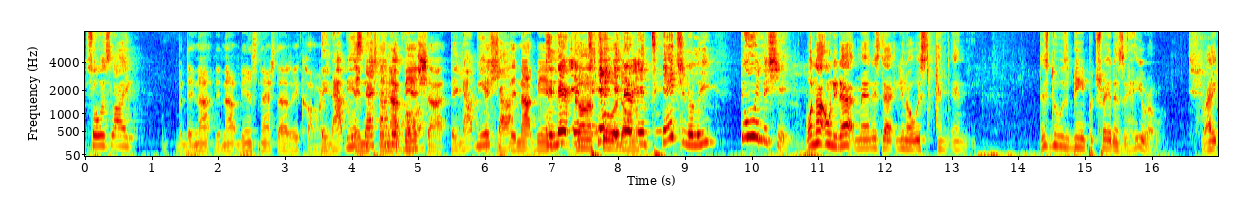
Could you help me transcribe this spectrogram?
So it's like But they're not. They're not being snatched out of their car. They're not being They- snatched they're out of not being car. shot. They're not being They- shot. they're not being and they're guns inten- pulled and they're on intentionally doing the shit. Well, not only that, man, is that you know it's and and this dude is being portrayed as a hero, right?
